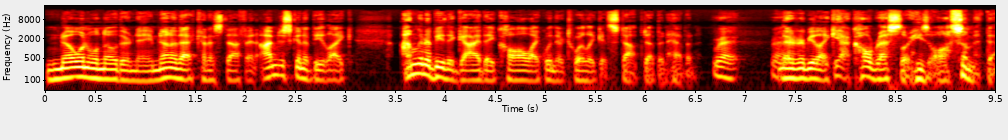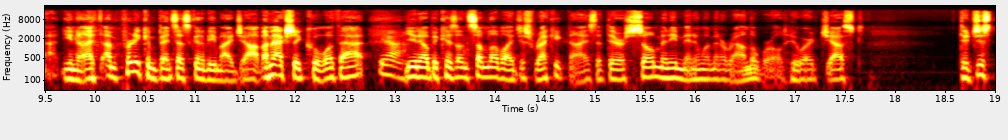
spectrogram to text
No one will know their name, none of that kind of stuff. And I'm just going to be like, I'm going to be the guy they call like when their toilet gets stopped up in heaven. Right. And Right. they're going to be like, yeah, call wrestler. He's awesome at that. You know, I, I'm pretty convinced that's going to be my job. I'm actually cool with that. Yeah. You know, because on some level, I just recognize that there are so many men and women around the world who are just, they're just,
